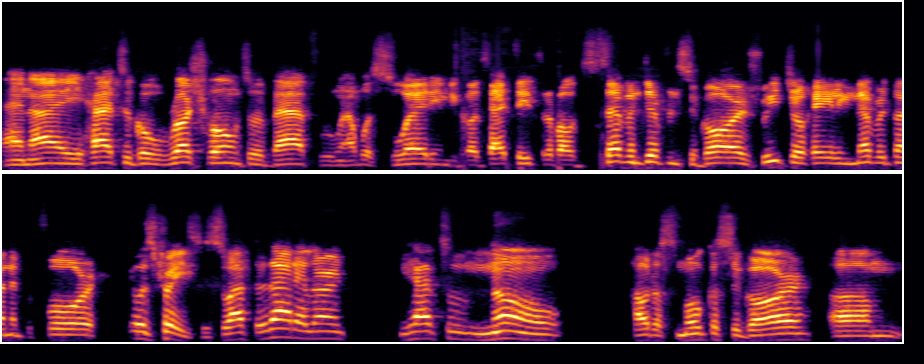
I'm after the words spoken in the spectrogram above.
And I had to go rush home to the bathroom and I was sweating because I tasted about seven different cigars, retrohaling, never done it before. It was crazy. So after that, I learned you have to know how to smoke a cigar. Um,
